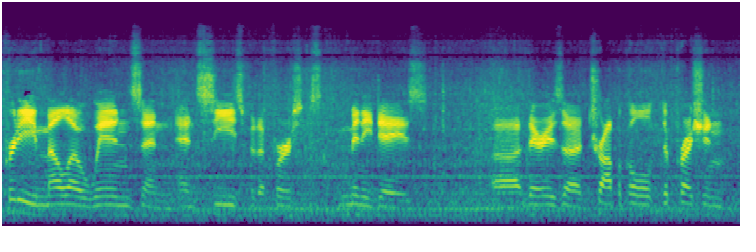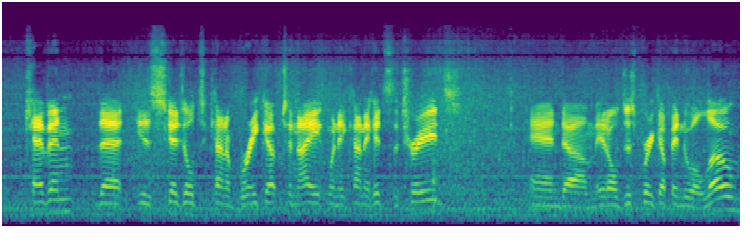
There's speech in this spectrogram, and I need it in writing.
pretty mellow winds and, and seas for the first many days. Uh, there is a tropical depression, Kevin, that is scheduled to kind of break up tonight when it kind of hits the trades. And um, it'll just break up into a low.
